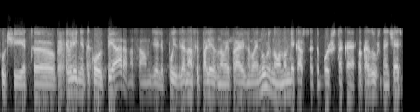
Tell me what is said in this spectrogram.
случае это проявление такого пиара на самом деле, пусть для нас и полезного, и правильного, и нужного, но мне кажется, это больше такая показушная часть,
